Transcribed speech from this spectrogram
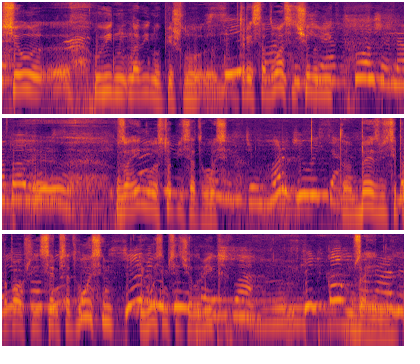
Всього е, на війну пішло 320 чоловік, бабусю. загинуло 158. Горджуся. Та Безвісті пропавших 78 і 80 чоловік загинуло.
